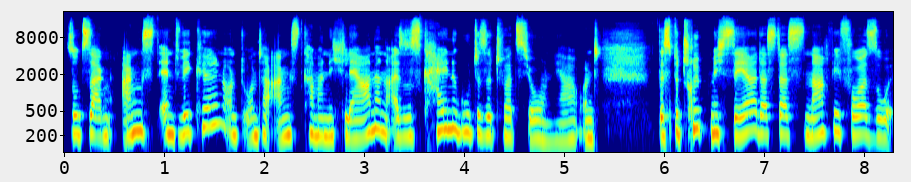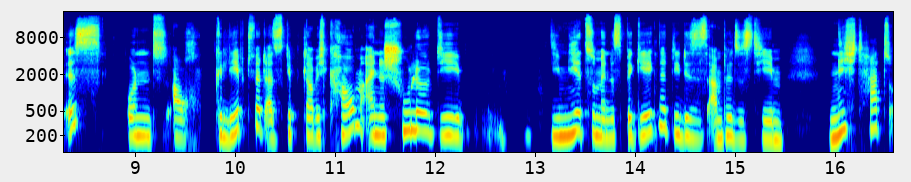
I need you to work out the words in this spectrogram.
sozusagen Angst entwickeln und unter Angst kann man nicht lernen. Also es ist keine gute Situation, ja. Und das betrübt mich sehr, dass das nach wie vor so ist und auch gelebt wird. Also es gibt, glaube ich, kaum eine Schule, die, die mir zumindest begegnet, die dieses Ampelsystem nicht hat.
